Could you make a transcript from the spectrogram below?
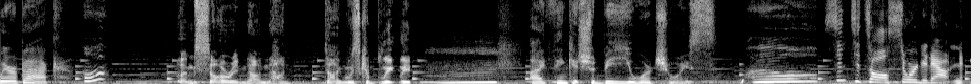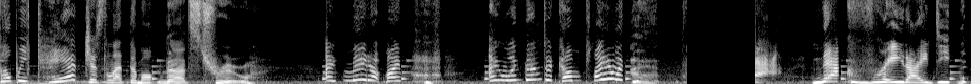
We're back. Huh? I'm sorry, Nan Nan. I was completely. Hmm, I think it should be your choice. well, since it's all sorted out now, but we can't just let them all. That's true. I made up my. I want them to come play with. Uh, Not great idea. w-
